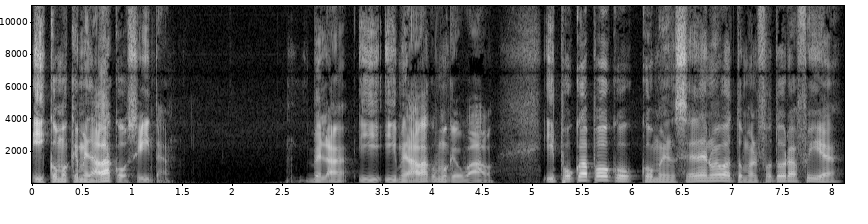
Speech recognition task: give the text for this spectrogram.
y como que me daba cosita, ¿verdad? Y, y me daba como que wow. Y poco a poco comencé de nuevo a tomar fotografía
